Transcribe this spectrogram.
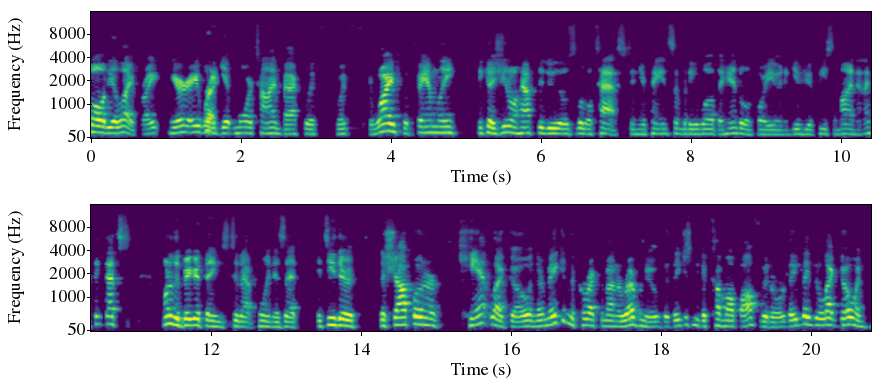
Quality of life, right? You're able right. to get more time back with with your wife, with family because you don't have to do those little tasks and you're paying somebody well to handle it for you and it gives you a peace of mind. And I think that's one of the bigger things to that point is that it's either the shop owner can't let go and they're making the correct amount of revenue that they just need to come up off of it or they need to let go and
